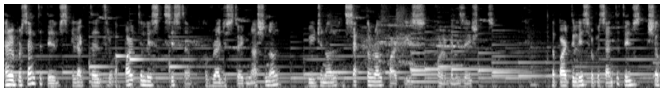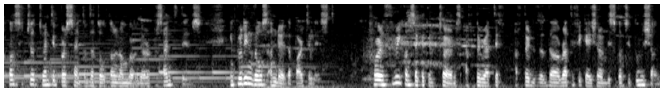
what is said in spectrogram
and representatives elected through a party list system of registered national, regional, and sectoral parties or organizations. The party list representatives shall constitute 20% of the total number of the representatives, including those under the party list. For three consecutive terms after, ratif- after the, the ratification of this constitution,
